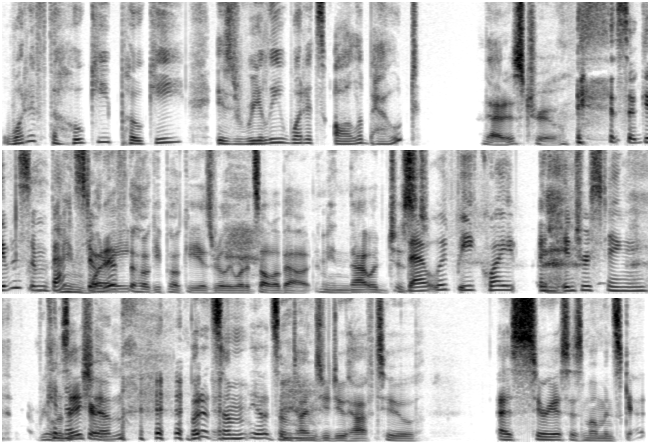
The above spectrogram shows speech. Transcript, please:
What if the hokey pokey is really what it's all about? That is true. so give us some backstory. I mean, what if the hokey pokey is really what it's all about? I mean, that would just that would be quite an interesting realization. but it's some, you know, sometimes you do have to, as serious as moments get,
